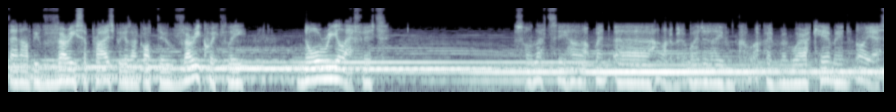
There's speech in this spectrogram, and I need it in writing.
then I'll be very surprised because I got through very quickly, no real effort. So let's see how that went. Uh, hang on a minute, where did I even come? I can't remember where I came in. Oh yes.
